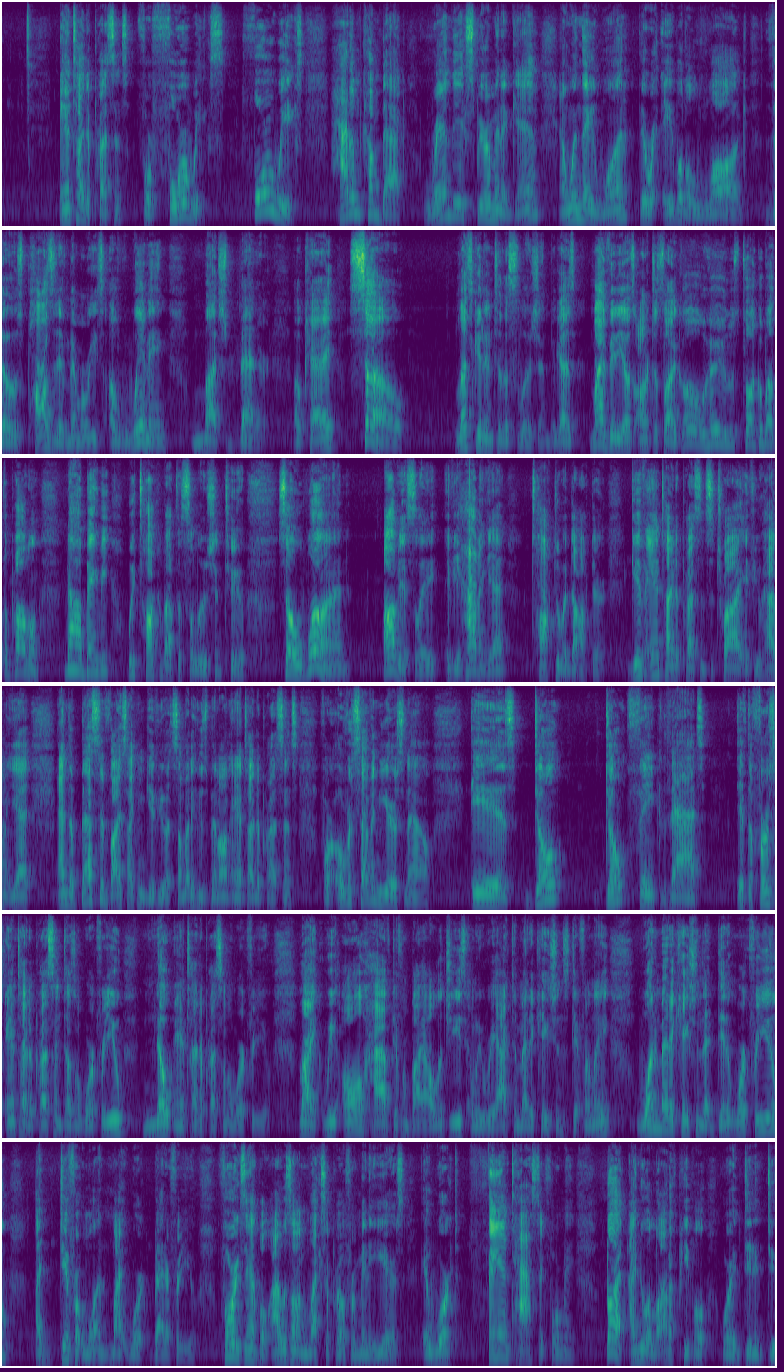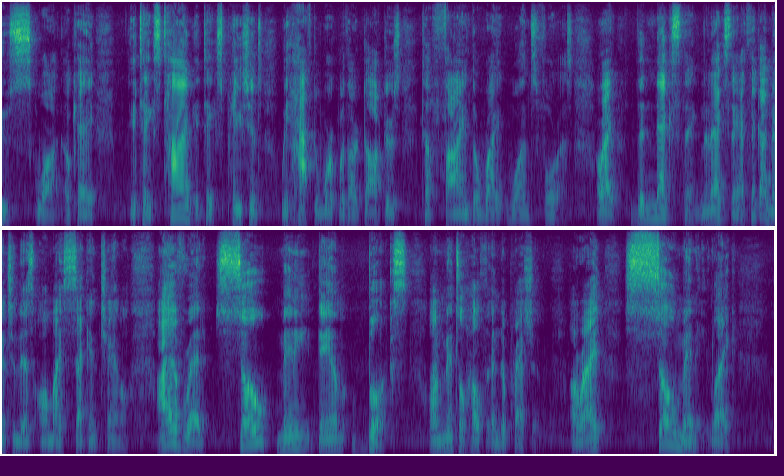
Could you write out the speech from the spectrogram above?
antidepressants for four weeks, four weeks, had them come back, ran the experiment again, and when they won, they were able to log those positive memories of winning much better okay? So, let's get into the solution because my videos aren't just like, oh, hey, let's talk about the problem. Nah, baby, we talk about the solution too. So one, obviously, if you haven't yet, talk to a doctor. Give antidepressants a try if you haven't yet. And the best advice I can give you as somebody who's been on antidepressants for over seven years now is don't, don't think that if the first antidepressant doesn't work for you, no antidepressant will work for you. Like, we all have different biologies and we react to medications differently. One medication that didn't work for you, a different one might work better for you. For example, I was on Lexapro for many years. It worked fantastic for me. But I knew a lot of people where it didn't do squat, okay? It takes time, it takes patience. We have to work with our doctors to find the right ones for us. All right, the next thing, the next thing, I think I mentioned this on my second channel. I have read so many damn books on mental health and depression, all right? So many, like,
